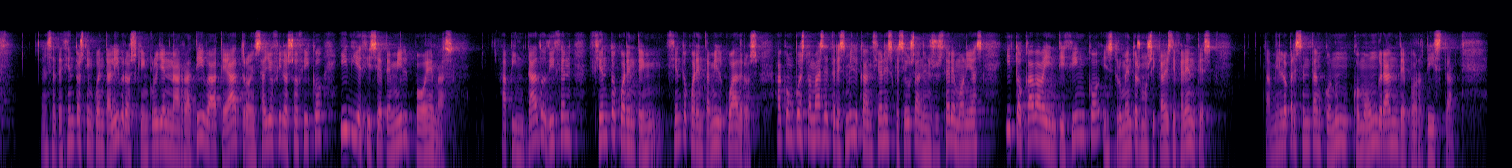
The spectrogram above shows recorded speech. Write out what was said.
en 750 libros que incluyen narrativa, teatro, ensayo filosófico y 17.000 poemas. Ha pintado, dicen, 140.000 cuadros, ha compuesto más de 3.000 canciones que se usan en sus ceremonias y tocaba 25 instrumentos musicales diferentes. También lo presentan como un gran deportista.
